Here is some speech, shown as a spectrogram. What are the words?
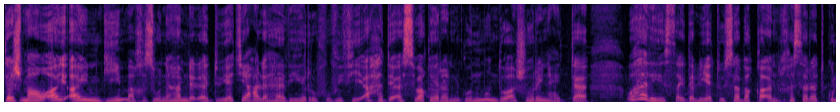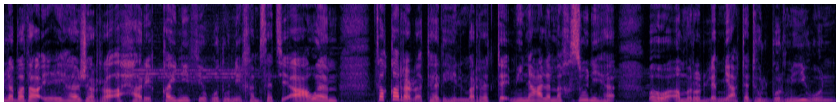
تجمع أي أي نجي مخزونها من الأدوية على هذه الرفوف في أحد أسواق رنغون منذ أشهر عدة. وهذه الصيدلية سبق أن خسرت كل بضائعها جراء حارقين في غضون خمسة أعوام فقررت هذه المرة التأمين على مخزونها وهو أمر لم يعتده البرميون.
